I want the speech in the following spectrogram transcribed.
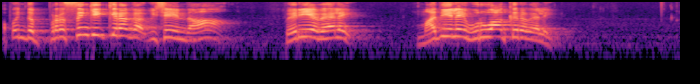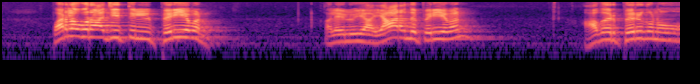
அப்போ இந்த பிரசங்கிக்கிற விஷயந்தான் பெரிய வேலை மதிலை உருவாக்குகிற வேலை. பரலோகராஜ்யத்தில் பெரியவன் அலையலுயா யார் அந்த பெரியவன்? அவர் பெருகணும்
